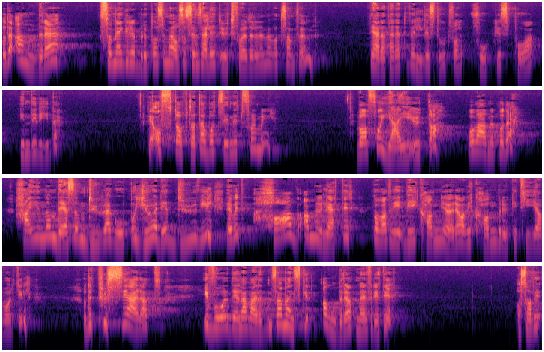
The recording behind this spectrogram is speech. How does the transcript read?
Og det andre som jeg grubler på, som jeg også syns er litt utfordrende med vårt samfunn, det er at det er et veldig stort fokus på individet. Vi er ofte opptatt av 'what's in it for me'? Hva får jeg ut av å være med på det? Hegn om det som du er god på. Gjør det du vil. Det er jo et hav av muligheter på hva vi, vi kan gjøre, hva vi kan bruke tida vår til. Og Det pussige er at i vår del av verden så har mennesker aldri hatt mer fritid. Og så har vi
